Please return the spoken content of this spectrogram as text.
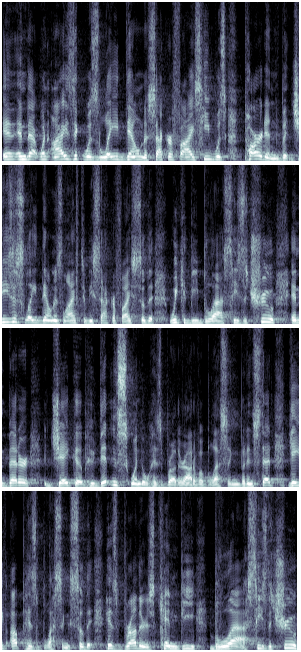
in that when Isaac was laid down to sacrifice, he was pardoned. But Jesus laid down his life to be sacrificed so that we could be blessed. He's the true and better Jacob who didn't swindle his brother out of a blessing, but instead gave up his blessing so that his brothers can be blessed. He's the true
